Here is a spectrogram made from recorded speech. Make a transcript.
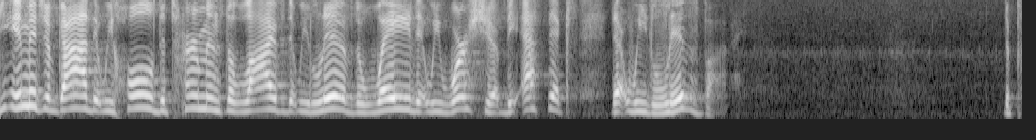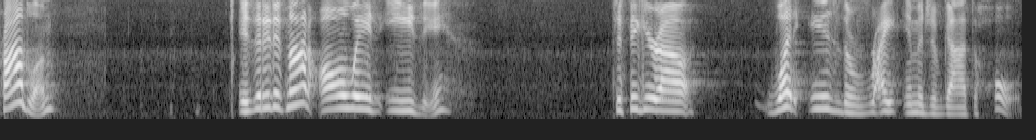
The image of God that we hold determines the lives that we live, the way that we worship, the ethics that we live by. The problem is that it is not always easy to figure out what is the right image of God to hold.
